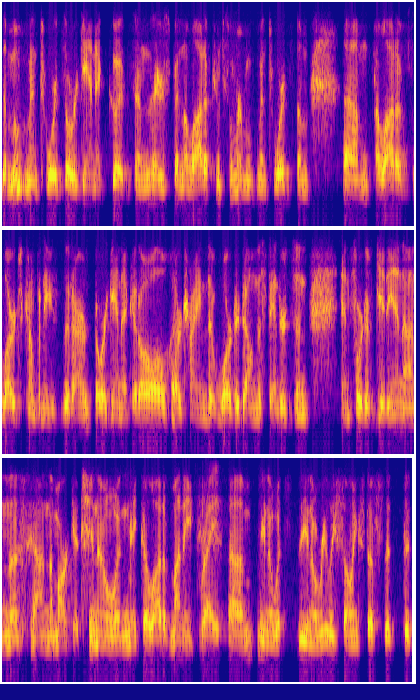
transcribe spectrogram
the movement towards organic goods, and there's been a lot of consumer movement towards them. Um, a lot of large companies that aren't organic at all are trying to water down the standards and and sort of get in on the on the market, you know, and make a lot of money Right. um, you know, with you know really selling stuff that that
